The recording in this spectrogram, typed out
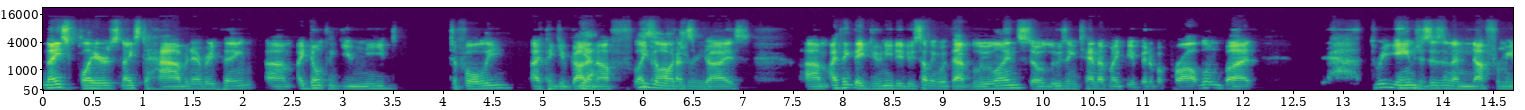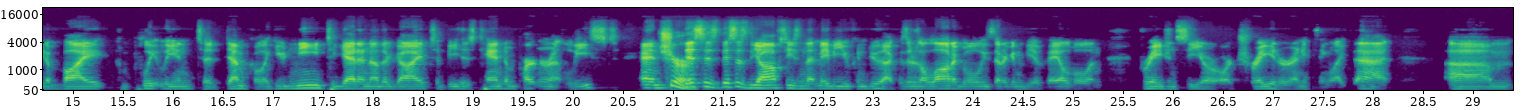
nice players, nice to have and everything. Um, I don't think you need Toffoli. I think you've got yeah, enough like offensive guys. Um, I think they do need to do something with that blue line. So losing Tanev might be a bit of a problem, but three games just isn't enough for me to buy completely into Demko. Like you need to get another guy to be his tandem partner at least. And sure, this is this is the offseason that maybe you can do that because there's a lot of goalies that are going to be available in free agency or, or trade or anything like that. Um,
